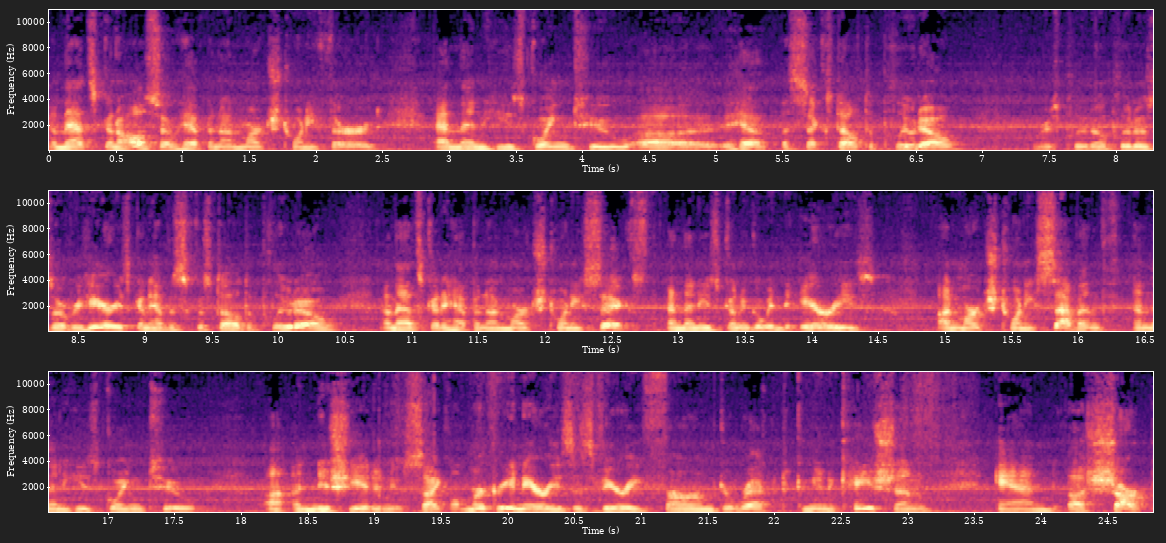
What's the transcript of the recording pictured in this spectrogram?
and that's going to also happen on March 23rd. And then he's going to uh, have a sextile to Pluto. Where's Pluto? Pluto's over here. He's going to have a sextile to Pluto, and that's going to happen on March 26th. And then he's going to go into Aries on March 27th, and then he's going to uh, initiate a new cycle. Mercury in Aries is very firm, direct communication and uh, sharp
